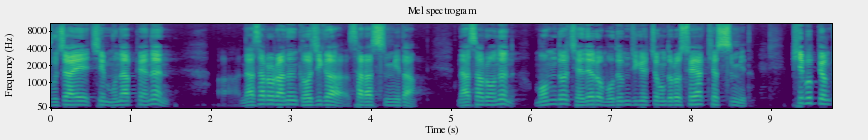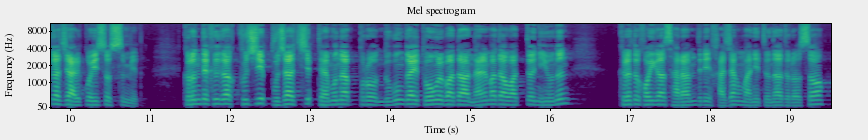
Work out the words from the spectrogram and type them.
부자의 집 문 앞에는 아, 나사로라는 거지가 살았습니다. 나사로는 몸도 제대로 못 움직일 정도로 쇠약했습니다. 피부병까지 앓고 있었습니다. 그런데 그가 굳이 부잣집 대문 앞으로 누군가의 도움을 받아 날마다 왔던 이유는 그래도 거기가 사람들이 가장 많이 드나들어서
